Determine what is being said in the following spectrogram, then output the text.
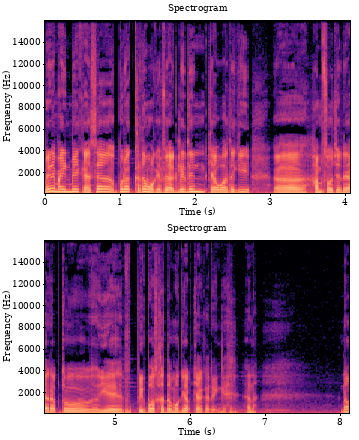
मेरे माइंड में एक ऐसा पूरा ख़त्म हो गया। फिर अगले दिन क्या हुआ था कि आ, हम सोचे थे यार अब तो ये बिग बॉस ख़त्म हो गया अब क्या करेंगे? है ना? ना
